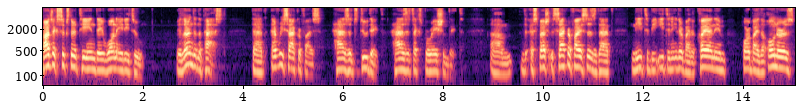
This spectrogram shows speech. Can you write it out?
Project 613, day 182. We learned in the past that every sacrifice has its due date, has its expiration date. Um, especially sacrifices that need to be eaten either by the kohanim or by the owners.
